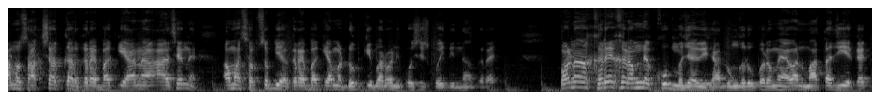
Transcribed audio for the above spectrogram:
આનો સાક્ષાત્કાર કરાય. બાકી આના આ છે ને આમાં સબસબિયા કરાય બાકી આમાં ડૂબકી મારવાની કોશિશ કોઈ દી ન કરાય. પણ ખરેખર અમને ખૂબ મજા આવી છે આ ડુંગર ઉપર. અમે આવ્યા માતાજીએ કંઈક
